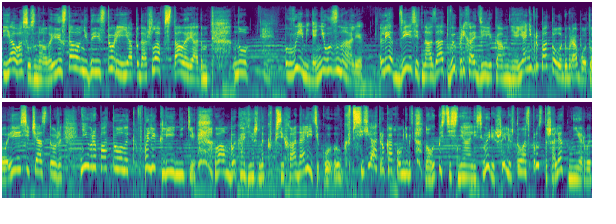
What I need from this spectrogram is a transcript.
Я вас узнала, и стало не до истории, я подошла, встала рядом. Но вы меня не узнали лет десять назад вы приходили ко мне. Я невропатологом работала, и сейчас тоже. Невропатолог в поликлинике. Вам бы, конечно, к психоаналитику, к психиатру какому-нибудь, но вы постеснялись. Вы решили, что у вас просто шалят нервы.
